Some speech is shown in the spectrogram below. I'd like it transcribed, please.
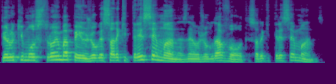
pelo que mostrou o Mbappé, o jogo é só daqui três semanas, né? O jogo da volta, é só daqui três semanas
